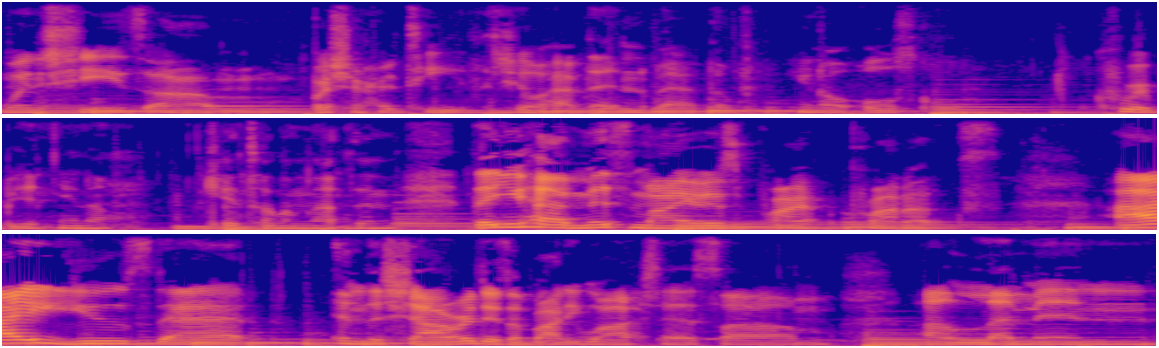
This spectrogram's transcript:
when she's um, brushing her teeth. She'll have that in the bathroom. You know, old school Caribbean. You know, can't tell them nothing. Then you have Miss Meyer's pro- products. I use that in the shower. There's a body wash that's um, a lemon.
